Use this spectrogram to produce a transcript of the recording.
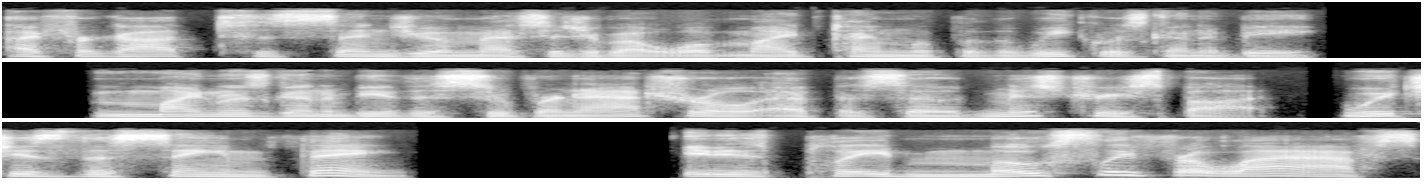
I forgot to send you a message about what my time loop of the week was going to be. Mine was going to be the supernatural episode Mystery Spot, which is the same thing. It is played mostly for laughs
